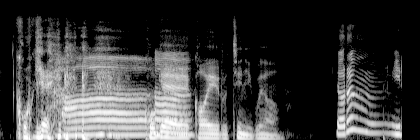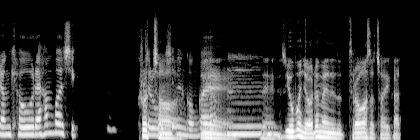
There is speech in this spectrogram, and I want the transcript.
그게, 아 그게 아. 거의 루틴이고요. 여름이랑 겨울에 한 번씩 그렇죠. 들어오시는 건가요? 네. 음. 네. 그래서 이번 여름에는 들어가서 저희가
